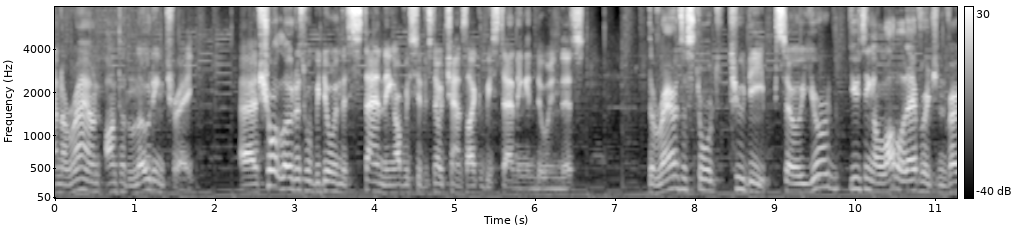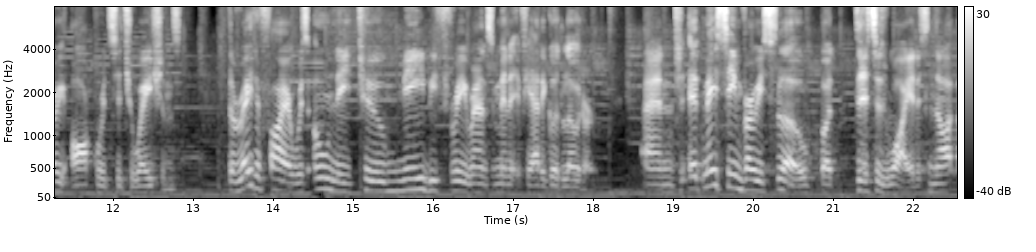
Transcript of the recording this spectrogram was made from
and around onto the loading tray uh, short loaders will be doing this standing. Obviously, there's no chance I could be standing and doing this. The rounds are stored too deep, so you're using a lot of leverage in very awkward situations. The rate of fire was only two, maybe three rounds a minute if you had a good loader. And it may seem very slow, but this is why. It is not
